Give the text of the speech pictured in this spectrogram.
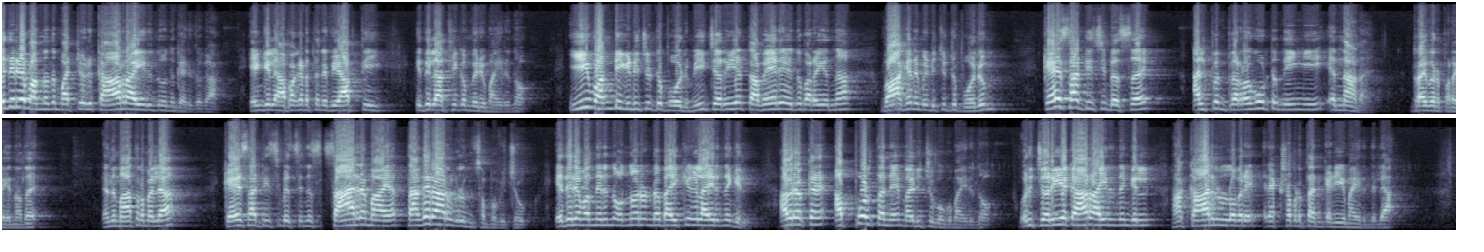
എതിരെ വന്നത് മറ്റൊരു കാറായിരുന്നു എന്ന് കരുതുക. എങ്കിൽ അപകടത്തിന്റെ വ്യാപ്തി ഇതിലധികം വരുമായിരുന്നു. ഈ വണ്ടി ഇടിച്ചിട്ട് പോലും ഈ ചെറിയ തവേര എന്ന് പറയുന്ന വാഹനം ഇടിച്ചിട്ട് പോലും K S R T C bus അല്പം പിറകോട്ട് നീങ്ങി എന്നാണ് ഡ്രൈവർ പറയുന്നത്. എന്ന് മാത്രമല്ല K S R T C ബസ്സിന് സാരമായ തകരാറുകളും സംഭവിച്ചു. എതിരെ വന്നിരുന്ന ഒന്നോ രണ്ടോ ബൈക്കുകളായിരുന്നെങ്കിൽ അവരൊക്കെ അപ്പോൾ തന്നെ മരിച്ചു പോകുമായിരുന്നു ഒരു ചെറിയ കാറായിരുന്നെങ്കിൽ ആ കാറിലുള്ളവരെ രക്ഷപ്പെടുത്താൻ കഴിയുമായിരുന്നില്ല.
